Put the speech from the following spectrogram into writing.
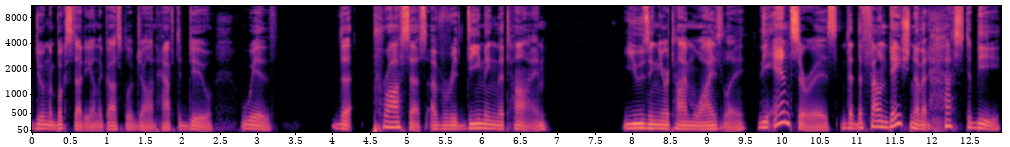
doing a book study on the Gospel of John have to do with the process of redeeming the time, using your time wisely? The answer is that the foundation of it has to be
